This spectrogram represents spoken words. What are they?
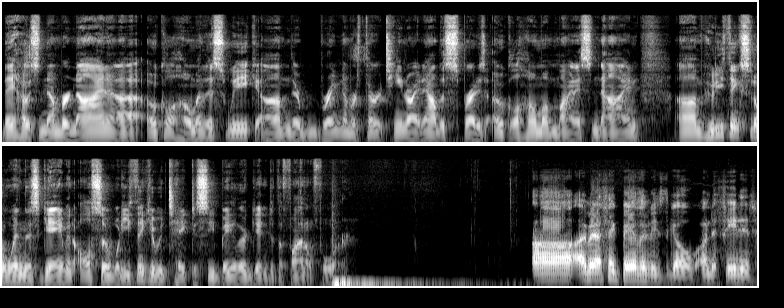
They host number nine uh, Oklahoma this week. Um, they're ranked number thirteen right now. The spread is Oklahoma minus nine. Um, who do you think's going to win this game? And also, what do you think it would take to see Baylor get into the Final Four? Uh, I mean, I think Baylor needs to go undefeated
